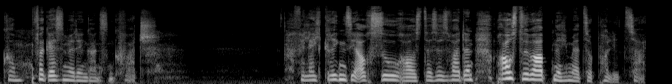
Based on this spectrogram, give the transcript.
Komm, vergessen wir den ganzen Quatsch. Vielleicht kriegen sie auch so raus, dass es war, dann brauchst du überhaupt nicht mehr zur Polizei.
